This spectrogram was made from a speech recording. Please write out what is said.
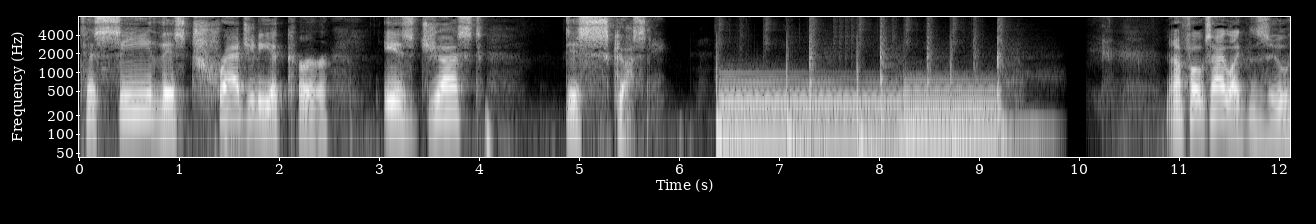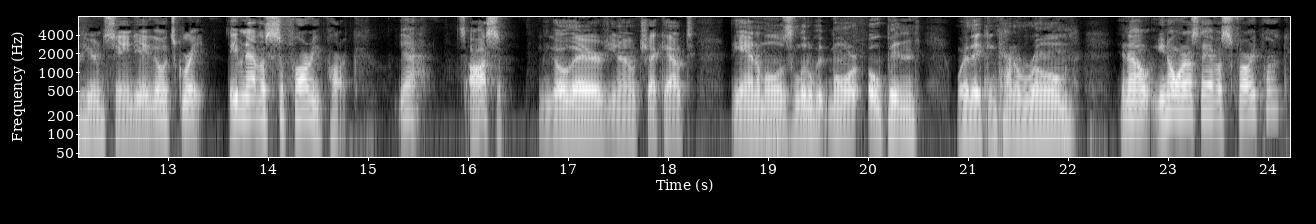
to see this tragedy occur is just disgusting. Now, folks, I like the zoo here in San Diego. It's great. They even have a safari park. Yeah, it's awesome. You can go there, you know, check out the animals a little bit more open where they can kind of roam. You know, you know where else they have a safari park?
